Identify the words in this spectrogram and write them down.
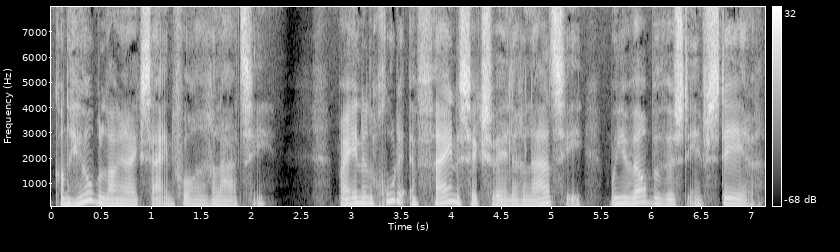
kan heel belangrijk zijn voor een relatie. Maar in een goede en fijne seksuele relatie moet je wel bewust investeren.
